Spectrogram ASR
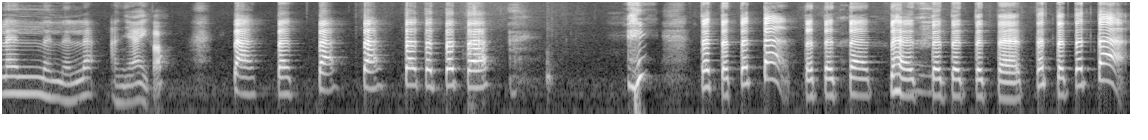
랄랄랄라 아니야 이거 따따따따따따따따 따따따따따따따따따따따따따따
